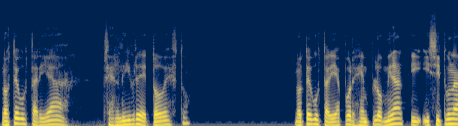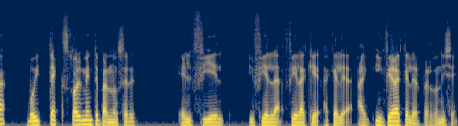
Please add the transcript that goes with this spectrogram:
¿No te gustaría ser libre de todo esto? ¿No te gustaría, por ejemplo, mira, y, y cito una, voy textualmente para no ser el fiel, fiel, fiel a, que, a, infiel a Keller, perdón, dice,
